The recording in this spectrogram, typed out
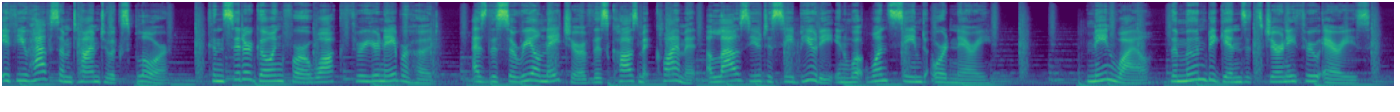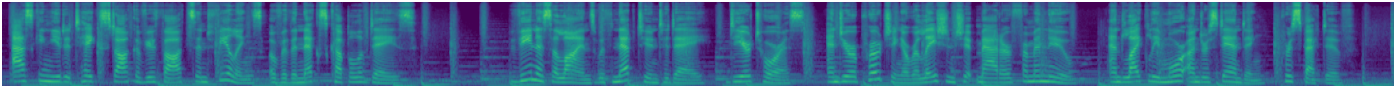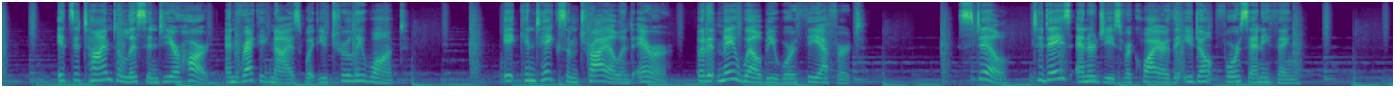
If you have some time to explore, consider going for a walk through your neighborhood, as the surreal nature of this cosmic climate allows you to see beauty in what once seemed ordinary. Meanwhile, the moon begins its journey through Aries, asking you to take stock of your thoughts and feelings over the next couple of days. Venus aligns with Neptune today, dear Taurus, and you're approaching a relationship matter from a new, and likely more understanding, perspective. It's a time to listen to your heart and recognize what you truly want. It can take some trial and error, but it may well be worth the effort. Still, today's energies require that you don't force anything.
